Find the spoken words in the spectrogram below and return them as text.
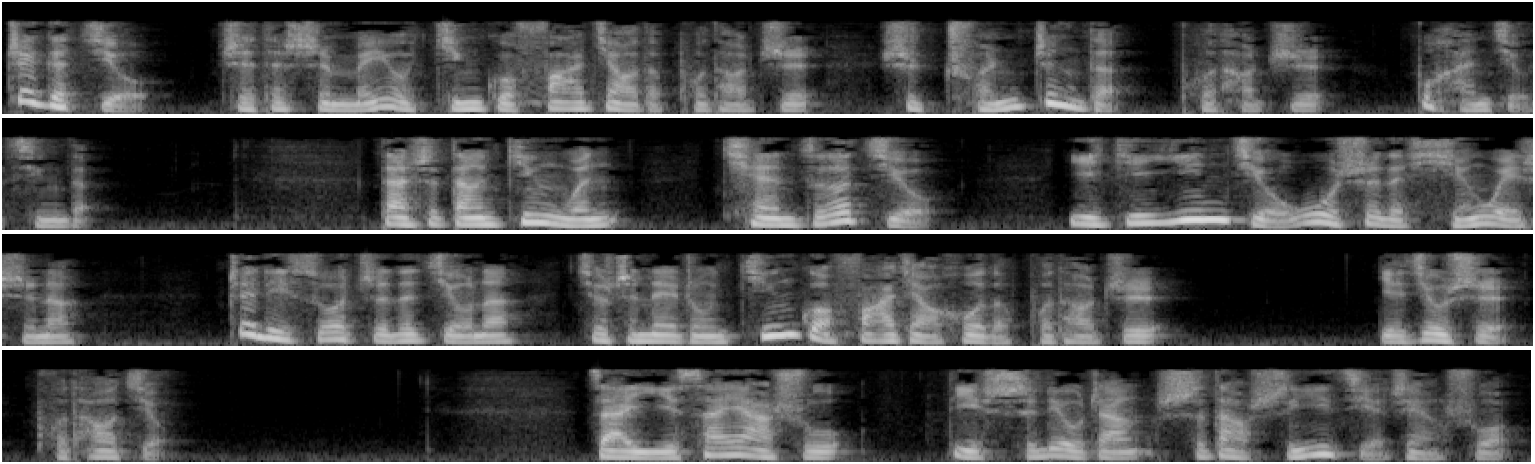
这个酒指的是没有经过发酵的葡萄汁，是纯正的葡萄汁，不含酒精的。但是，当经文谴责酒以及因酒误事的行为时呢，这里所指的酒呢，就是那种经过发酵后的葡萄汁，也就是葡萄酒。在以赛亚书第十六章十到十一节这样说：“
